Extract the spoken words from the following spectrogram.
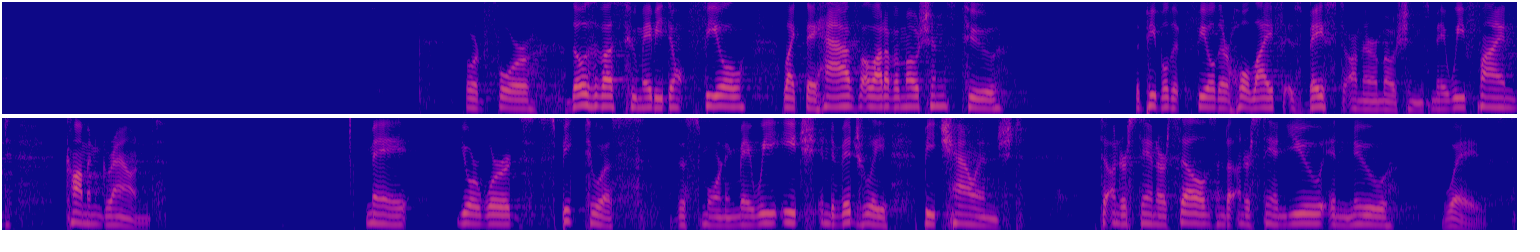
Lord, for those of us who maybe don't feel like they have a lot of emotions to the people that feel their whole life is based on their emotions. May we find common ground. May your words speak to us this morning. May we each individually be challenged to understand ourselves and to understand you in new ways.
